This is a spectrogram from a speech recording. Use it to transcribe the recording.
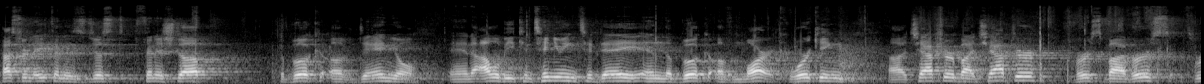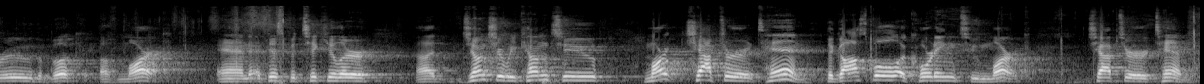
Pastor Nathan has just finished up the book of Daniel, and I will be continuing today in the book of Mark, working uh, chapter by chapter, verse by verse through the book of Mark. And at this particular uh, juncture, we come to Mark chapter 10, the gospel according to Mark chapter 10.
